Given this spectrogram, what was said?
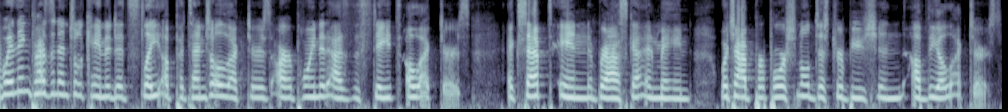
winning presidential candidate's slate of potential electors are appointed as the state's electors, except in Nebraska and Maine, which have proportional distribution of the electors.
